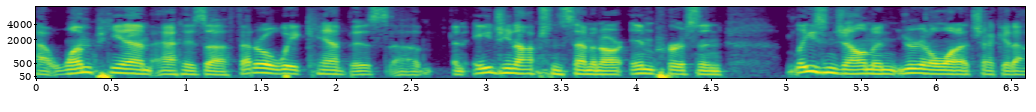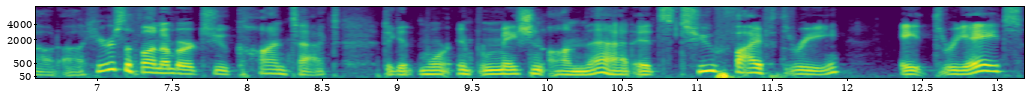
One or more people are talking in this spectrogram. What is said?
at 1 p.m. at his uh, Federal Way campus, uh, an aging option seminar in person. Ladies and gentlemen, you're going to want to check it out. Uh, here's the phone number to contact to get more information on that. It's 253 838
